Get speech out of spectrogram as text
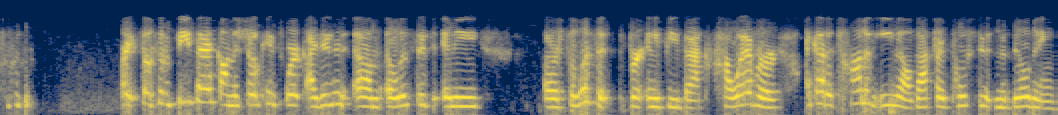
All right, so some feedback on the showcase work. I didn't um, elicit any or solicit for any feedback. However, I got a ton of emails after I posted it in the building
